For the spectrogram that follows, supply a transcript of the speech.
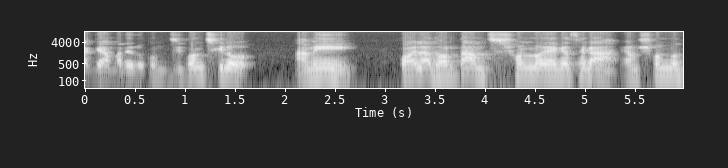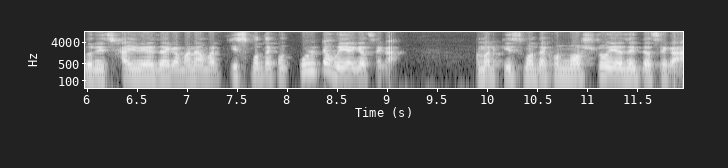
আগে আমার এরকম জীবন ছিল। আমি কয়লা ধরতাম স্বর্ণ হয়ে গেছে গা। এখন স্বর্ণ ধরি, ছাই হয়ে যায় মানে আমার কিসমত এখন উল্টা হয়ে গেছে গা। আমার কিসমত এখন নষ্ট হয়ে যাইতেছে গা।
